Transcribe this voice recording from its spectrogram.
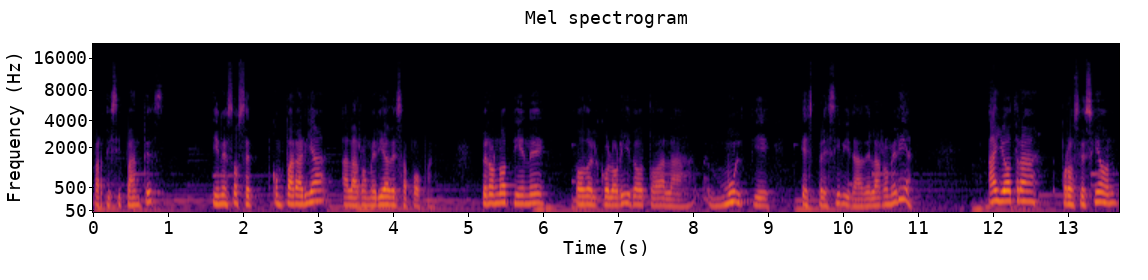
participantes y en eso se compararía a la romería de Zapopan, pero no tiene todo el colorido, toda la multiexpresividad de la romería. Hay otra procesión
